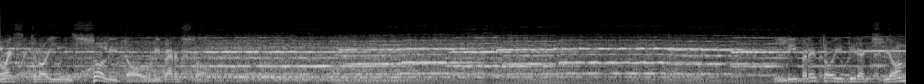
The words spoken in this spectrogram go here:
nuestro insólito universo. Libreto y dirección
